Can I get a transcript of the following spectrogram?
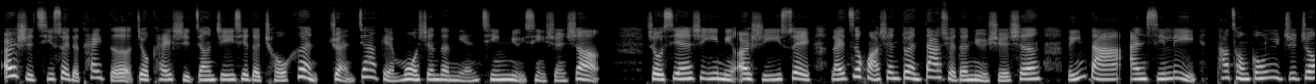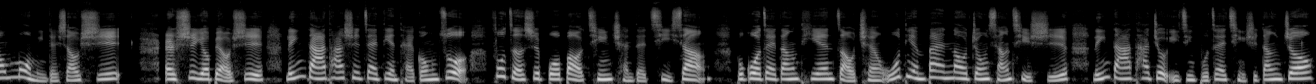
二十七岁的泰德就开始将这一些的仇恨转嫁给陌生的年轻女性身上。首先是一名二十一岁来自华盛顿大学的女学生琳达·安西利，她从公寓之中莫名的消失。而室友表示，琳达她是在电台工作，负责是播报清晨的气象。不过在当天早晨五点半闹钟响起时，琳达她就已经不在寝室当中，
